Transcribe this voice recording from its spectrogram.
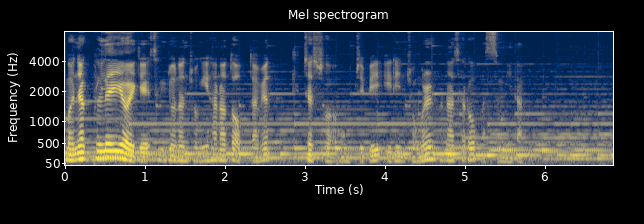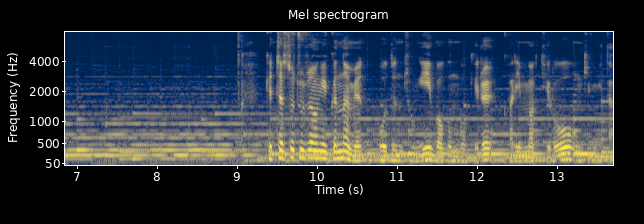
만약 플레이어에게 생존한 종이 하나도 없다면 개체수와 몸집이 1인 종을 하나 새로 받습니다. 개체수 조정이 끝나면 모든 종이 먹은 먹이를 가림막 뒤로 옮깁니다.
